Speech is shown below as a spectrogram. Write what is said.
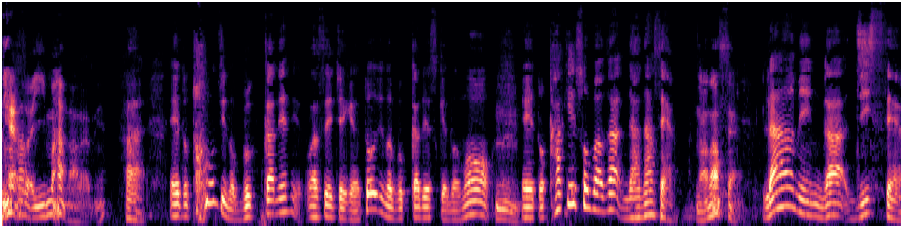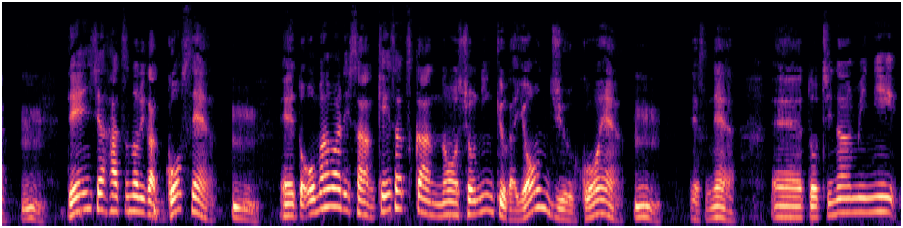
いや今ならね。はい。えっ、と、当時の物価ね、忘れちゃいけない。当時の物価ですけども、うん。えっ、と、かけそばが7銭。7銭ラーメンが10銭。うん。電車初乗りが5銭。うん。えっ、と、おまわりさん、警察官の初任給が45円。うんですね。えっ、と、ちなみに、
